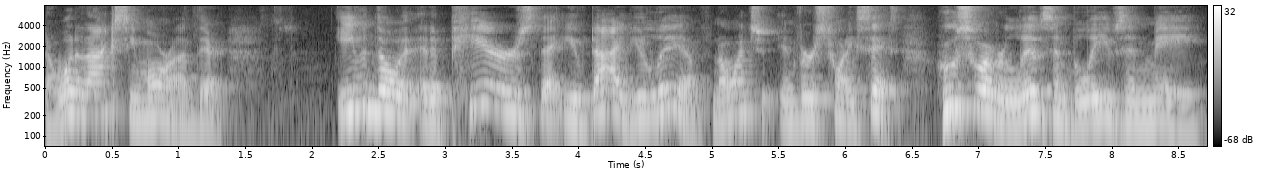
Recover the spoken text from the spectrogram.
Now, what an oxymoron there. Even though it appears that you've died, you live. Now, watch in verse 26. Whosoever lives and believes in me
